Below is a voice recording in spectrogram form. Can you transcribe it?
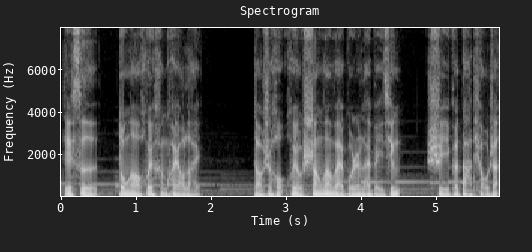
第四，冬奥会很快要来，到时候会有上万外国人来北京，是一个大挑战。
